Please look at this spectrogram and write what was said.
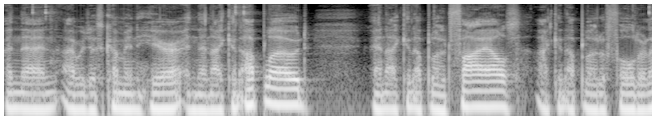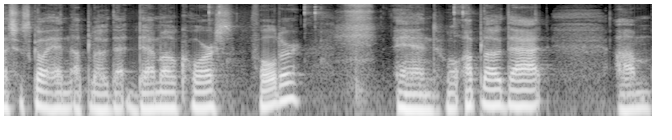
And then I would just come in here and then I can upload and I can upload files. I can upload a folder. Let's just go ahead and upload that demo course folder and we'll upload that. Um,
